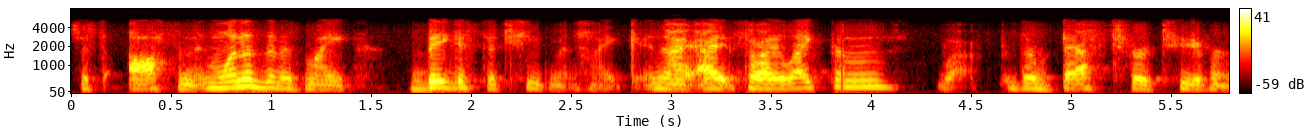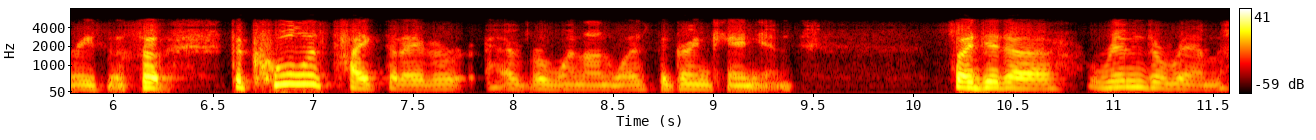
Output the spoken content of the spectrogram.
just awesome, and one of them is my biggest achievement hike. And I, I so I like them. Well, they're best for two different reasons. So the coolest hike that I ever ever went on was the Grand Canyon. So I did a rim to rim,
